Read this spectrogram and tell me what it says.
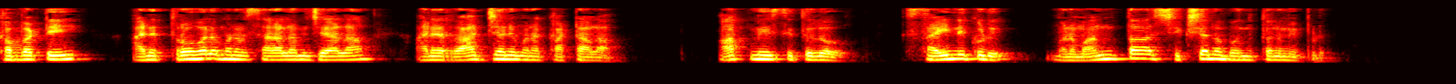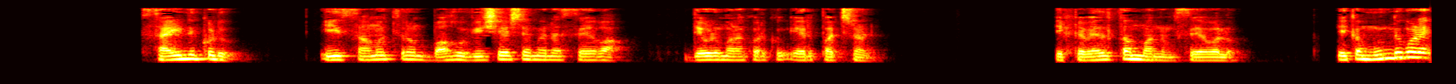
కాబట్టి ఆయన త్రోవలు మనం సరళం చేయాలా? ఆయన రాజ్యాన్ని మనం కట్టాలా? ఆత్మీయ స్థితిలో సైనికుడు మనమంతా శిక్షణ పొందుతున్నాం ఇప్పుడు. సైనికుడు ఈ సంవత్సరం బహు విశేషమైన సేవ దేవుడు మన కొరకు ఏర్పరిచినాడు. ఇక వెళ్తాం మనం సేవలో. ఇక ముందు కూడా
